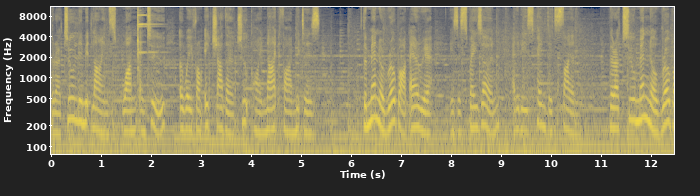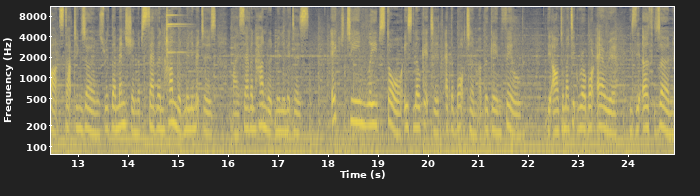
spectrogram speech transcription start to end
There are two limit lines, 1 and 2, away from each other 2.95 meters. The manual robot area is a space zone and it is painted cyan. There are two manual robot starting zones with dimension of 700 millimeters by 700 millimeters. Each team leap store is located at the bottom of the game field. The automatic robot area is the Earth zone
